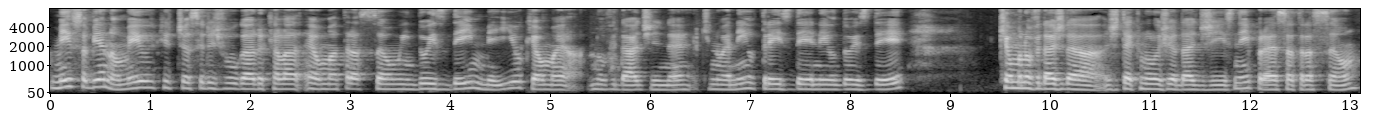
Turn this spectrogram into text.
meio sabia não, meio que tinha sido divulgado que ela é uma atração em 2D e meio, que é uma novidade, né, que não é nem o 3D nem o 2D, que é uma novidade da, de tecnologia da Disney para essa atração.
